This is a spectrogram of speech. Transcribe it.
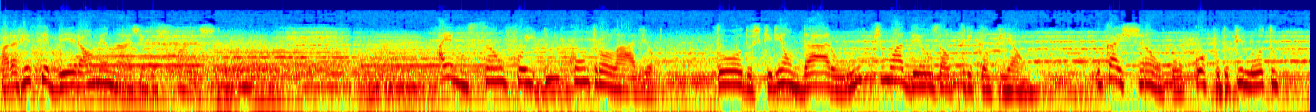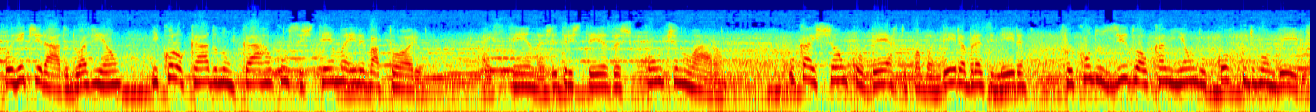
para receber a homenagem dos fãs. A emoção foi incontrolável. Todos queriam dar o último adeus ao tricampeão. O caixão com o corpo do piloto foi retirado do avião e colocado num carro com sistema elevatório. As cenas de tristezas continuaram. O caixão coberto com a bandeira brasileira foi conduzido ao caminhão do Corpo de Bombeiros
